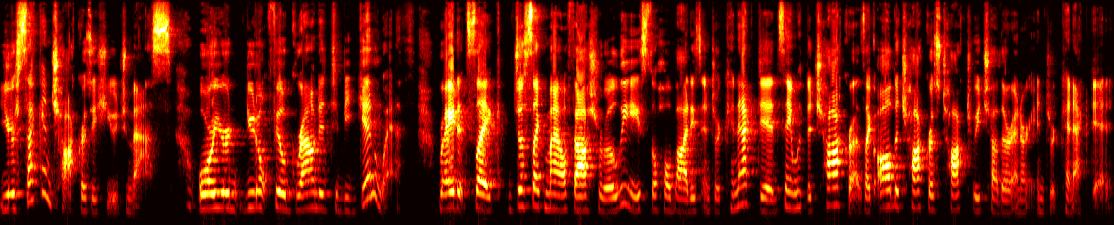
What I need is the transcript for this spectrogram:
your second chakra is a huge mess, or you're you don't feel grounded to begin with, right? It's like just like myofascial release, the whole body's interconnected. Same with the chakras, like all the chakras talk to each other and are interconnected.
